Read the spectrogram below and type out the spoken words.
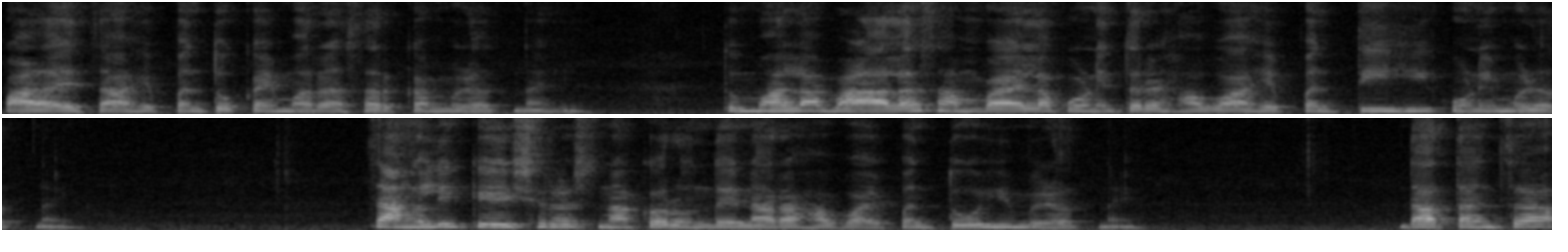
पाळायचा आहे पण तो काही मरासारखा मिळत नाही. तुम्हाला बाळाला सांभाळायला कोणीतरी हवं आहे पण तीही कोणी मिळत नाही. चांगली केशरचना करून देणारा हवा आहे पण तोही मिळत नाही. दातांचा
